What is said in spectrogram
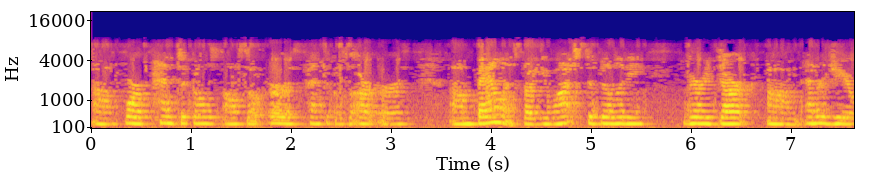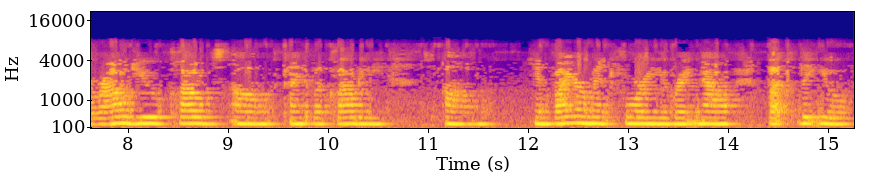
Uh, Four of Pentacles, also Earth, Pentacles are Earth. Um, balance, though, you want stability, very dark, um, energy around you, clouds, um, kind of a cloudy, um, environment for you right now, but that you,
